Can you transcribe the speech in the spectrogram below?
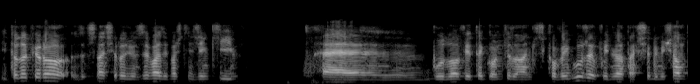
I to dopiero zaczyna się rozwiązywać właśnie dzięki budowie tego osiedla na Miskowej Górze, później w latach 70.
